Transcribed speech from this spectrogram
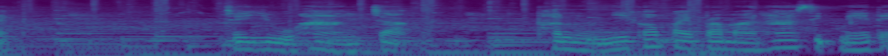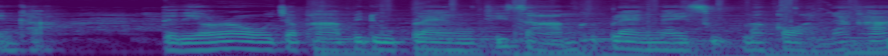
ก จะอยู่ห่างจากถนนนี้เข้าไปประมาณ 50 เมตรเองค่ะแต่เดี๋ยวเราจะพาไปดูแปลงที่ 3 คือแปลงในสุดมาก่อนนะคะ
